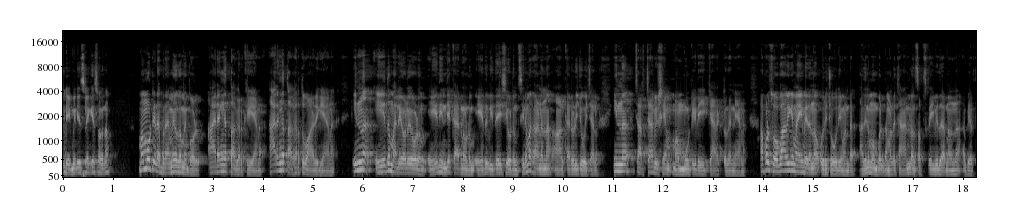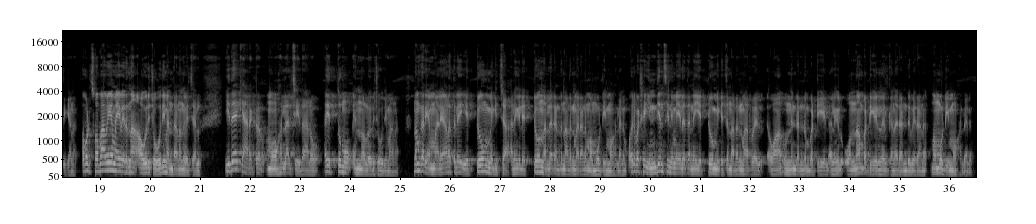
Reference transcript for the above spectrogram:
Grey മീഡിയസിലേക്ക് സ്വാഗതം. മമ്മൂട്ടിയുടെ ഭ്രമയുഗം ഇപ്പോൾ അരങ്ങ് തകർക്കുകയാണ് അരങ്ങ് തകർത്തു വാഴുകയാണ്. ഇന്ന് ഏത് മലയാളിയോടും ഏത് ഇന്ത്യക്കാരനോടും ഏത് വിദേശിയോടും സിനിമ കാണുന്ന ആൾക്കാരോട് ചോദിച്ചാൽ ഇന്ന് ചർച്ചാ വിഷയം മമ്മൂട്ടിയുടെ ഈ ക്യാരക്ടർ തന്നെയാണ്. അപ്പോൾ സ്വാഭാവികമായി വരുന്ന ഒരു ചോദ്യമുണ്ട്. അതിനു മുമ്പ് നമ്മുടെ ചാനൽ ഒന്ന് സബ്സ്ക്രൈബ് ചെയ്ത് തരണമെന്ന് അഭ്യർത്ഥിക്കുകയാണ്. അപ്പോൾ സ്വാഭാവികമായി വരുന്ന ആ ഒരു ചോദ്യം എന്താണെന്ന് വെച്ചാൽ ഇതേ ക്യാരക്ടർ മോഹൻലാൽ ചെയ്താലോ എത്തുമോ എന്നുള്ള ഒരു ചോദ്യമാണ്. നമുക്കറിയാം മലയാളത്തിലെ ഏറ്റവും മികച്ച അല്ലെങ്കിൽ ഏറ്റവും നല്ല രണ്ട് നടന്മാരാണ് മമ്മൂട്ടിയും മോഹൻലാലും. ഒരു പക്ഷേ ഇന്ത്യൻ സിനിമയിലെ തന്നെ ഏറ്റവും മികച്ച നടന്മാരുടെ ഒന്നും രണ്ടും പട്ടികയിൽ അല്ലെങ്കിൽ ഒന്നാം പട്ടികയിൽ നിൽക്കുന്ന രണ്ടുപേരാണ് മമ്മൂട്ടിയും മോഹൻലാലും.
